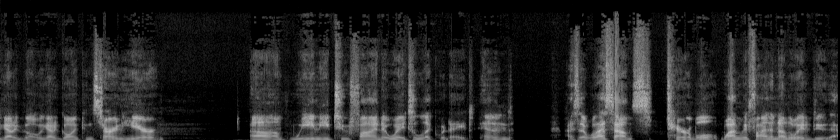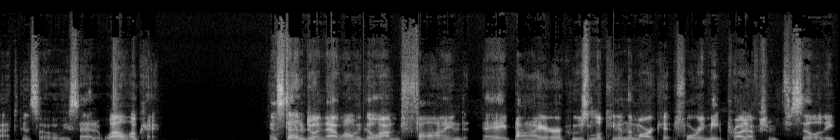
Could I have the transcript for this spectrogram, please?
got to go. We got to go in concern here. Um, we need to find a way to liquidate." And I said, "Well, that sounds terrible. Why don't we find another way to do that?" And so he said, "Well, okay. Instead of doing that, why don't we go out and find a buyer who's looking in the market for a meat production facility,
